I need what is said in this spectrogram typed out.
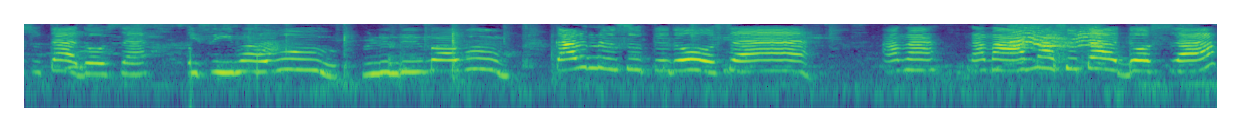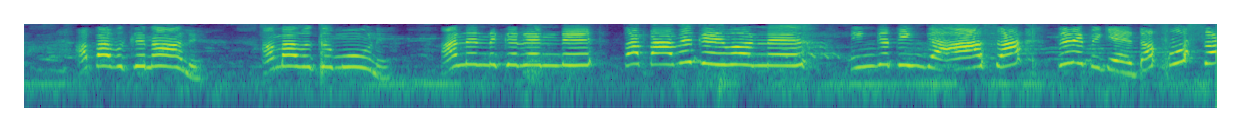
சுட்ட தோசை இசி மாவு உளுந்து மாவும் கலந்து சுட்டு தோசை அவன் நம்ம அண்ணா சுட்ட தோசை அப்பாவுக்கு நாலு அம்மாவுக்கு மூணு அண்ணனுக்கு ரெண்டு பாப்பாவுக்கு ஒன்று நீங்க திங்க ஆசை திருப்பி கேட்டா பூசா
